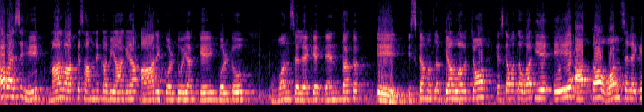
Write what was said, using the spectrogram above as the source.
अब ऐसे ही मान लो आपके सामने कभी आ गया आर इक्वल टू या के इक्वल टू वन से लेके एन तक ए इसका मतलब क्या हुआ बच्चों? इसका मतलब हुआ कि ये ए आपका वन से लेके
